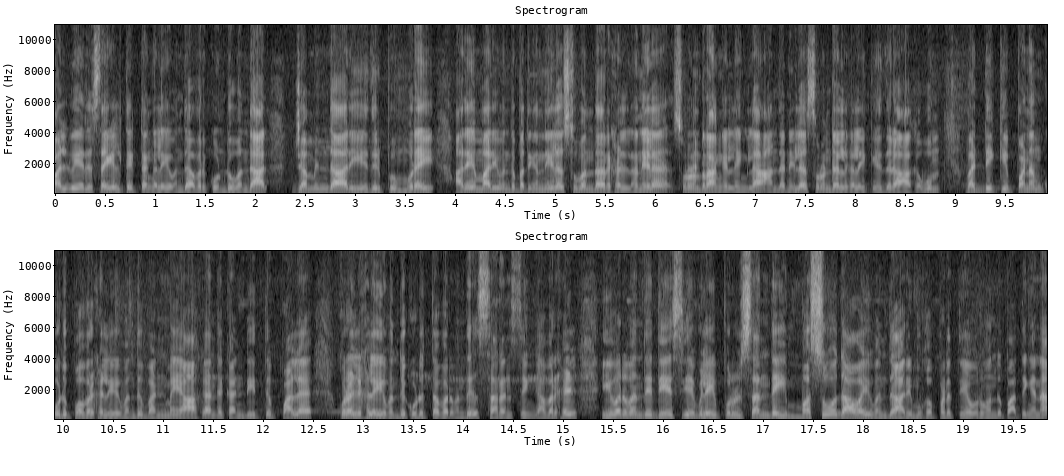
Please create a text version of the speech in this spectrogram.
பல்வேறு செயல் திட்டங்களை வந்து அவர் கொண்டு வந்தார். ஜமீன்தாரி எதிர்ப்பு முறை அதே மாதிரி வந்து பார்த்திங்கன்னா நில சுவந்தர்கள் நில சுரண்டுறாங்க இல்லைங்களா? அந்த நில சுரண்டல்களுக்கு எதிராகவும் வட்டிக்கு பணம் கொடுப்பவர்களை வந்து வன்மையாக அந்த கண்டித்து பல குரல்களை வந்து கொடுத்தவர் வந்து சரண் சிங் அவர்கள். இவர் வந்து தேசிய விளைபொருள் சந்தை மசோதாவை வந்து அறிமுகப்படுத்தியவரும் வந்து பார்த்தீங்கன்னா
